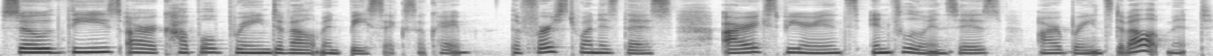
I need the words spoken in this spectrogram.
So these are a couple brain development basics, okay? The first one is this our experience influences our brain's development.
